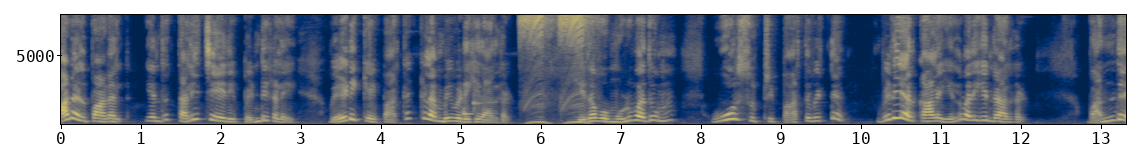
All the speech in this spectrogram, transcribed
ஆடல் பாடல் என்று தளிச்சேரி பெண்டுகளை வேடிக்கை பார்க்க கிளம்பி விடுகிறார்கள். இரவு முழுவதும் ஊர் சுற்றி பார்த்துவிட்டு விடியற் காலையில் வருகின்றார்கள். வந்து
